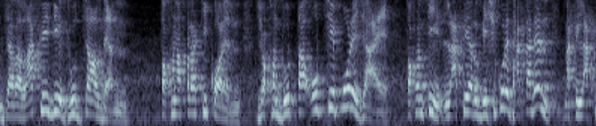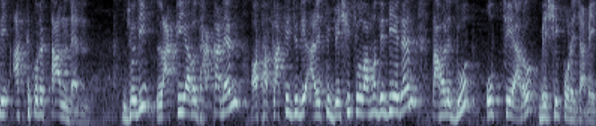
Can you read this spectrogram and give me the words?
যারা লাকড়ি দিয়ে দুধ জাল দেন তখন আপনারা কি করেন? যখন দুধটা উপচে পড়ে যায়, তখন কি লাকড়ি আরও বেশি করে ধাক্কা দেন, নাকি লাকড়ি আস্তে করে টান দেন? যদি লাকড়ি আরও ধাক্কা দেন, অর্থাৎ লাকড়ি যদি আরেকটু বেশি চুলার মধ্যে দিয়ে দেন, তাহলে দুধ উপচে আরও বেশি পড়ে যাবে।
